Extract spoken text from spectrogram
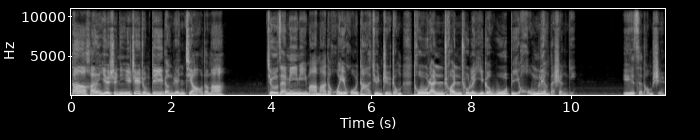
大汗也是你这种低等人叫的吗？”就在密密麻麻的回鹘大军之中，突然传出了一个无比洪亮的声音。与此同时，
